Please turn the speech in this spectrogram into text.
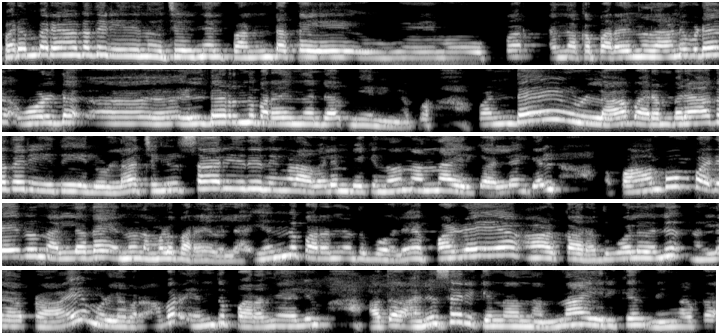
പരമ്പരാഗത രീതി എന്ന് വെച്ച് കഴിഞ്ഞാൽ പണ്ടൊക്കെ ഈ മൂപ്പർ എന്നൊക്കെ പറയുന്നതാണ് ഇവിടെ ഓൾഡ് എൽഡർ എന്ന് പറയുന്നതിന്റെ മീനിങ് അപ്പോൾ പണ്ടേ ഉള്ള പരമ്പരാഗത രീതിയിലുള്ള ചികിത്സാ രീതി നിങ്ങൾ അവലംബിക്കുന്നത് നന്നായിരിക്കും. അല്ലെങ്കിൽ പാമ്പും പഴയത് നല്ലത് എന്ന് നമ്മൾ പറയുന്നില്ല എന്ന് പറഞ്ഞതുപോലെ പഴയ ആൾക്കാർ അതുപോലെ തന്നെ നല്ല പ്രായമുള്ളവർ അവർ എന്ത് പറഞ്ഞാലും അത് അനുസരിക്കുന്നത് നന്നായിരിക്കും. നിങ്ങൾക്ക്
